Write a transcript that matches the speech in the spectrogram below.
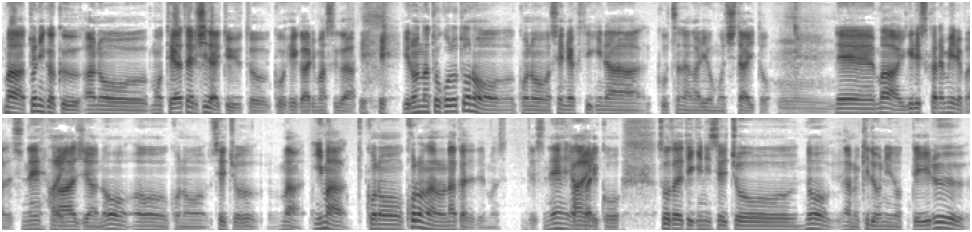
まあとにかくあのもう手当たり次第というと語弊がありますが、いろんなところとのこの戦略的なこうつながりを持ちたいと。で、まあイギリスから見ればですね、はい、アジアのこの成長、まあ今このコロナの中でですね、やっぱりこう相対的に成長のあの軌道に乗っている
